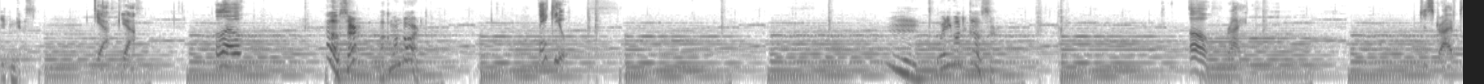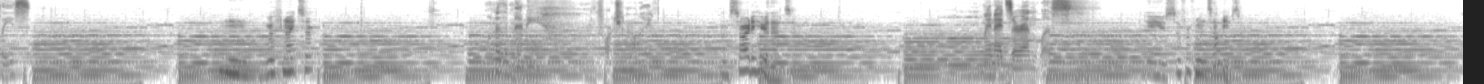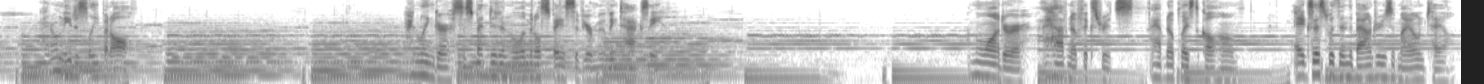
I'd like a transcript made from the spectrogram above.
You can guess. Yeah, yeah. Hello. Hello, sir. Welcome on board. Thank you. Hmm. Where do you want to go, sir? Oh, right. Just drive, please. Hmm. Rough night, sir. One of the many, unfortunately. I'm sorry to hear that, sir. My nights are endless. Do you suffer from insomnia, sir? I don't need to sleep at all. Linger, suspended in the liminal space of your moving taxi. I'm a wanderer. I have no fixed roots. I have no place to call home. I exist within the boundaries of my own tale.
